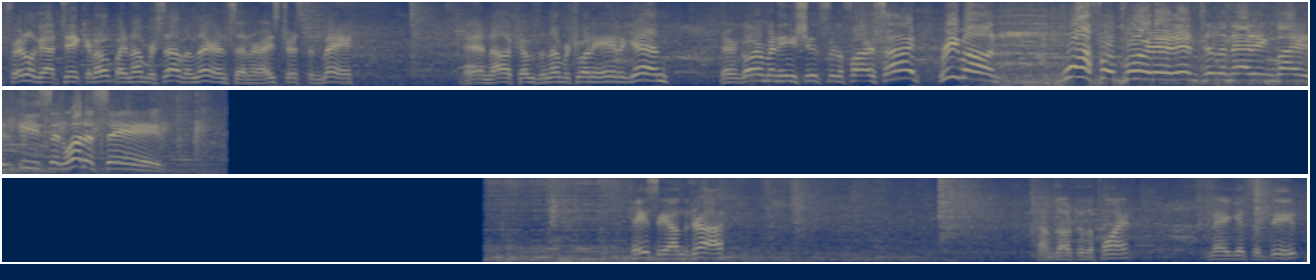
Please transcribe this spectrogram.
Friddle got taken out by number seven there in center ice, Tristan May. And now comes the number 28 again. Darren Gorman, he shoots for the far side. Rebound! Waffle boarded into the netting by Easton. What a save! Casey on the draw. Comes out to the point. May gets it deep.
